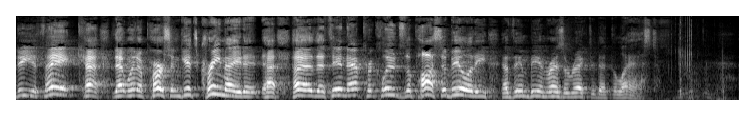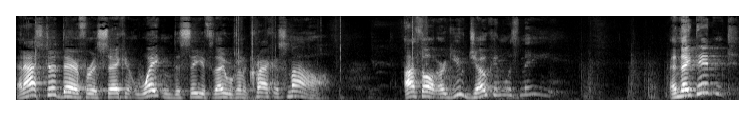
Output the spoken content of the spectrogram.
do you think uh, that when a person gets cremated, uh, uh, that then that precludes the possibility of them being resurrected at the last? And I stood there for a second waiting to see if they were going to crack a smile. I thought, Are you joking with me? And they didn't.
